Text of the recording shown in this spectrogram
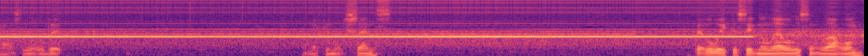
That's a little bit not making much sense. Bit of a weaker signal there, we'll listen to that one.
